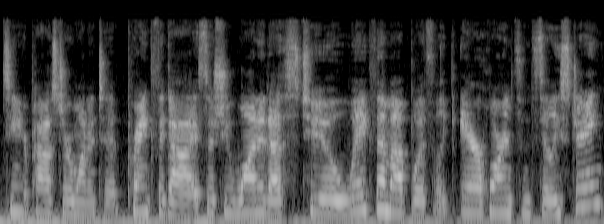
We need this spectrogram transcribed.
senior pastor wanted to prank the guys, so she wanted us to wake them up with like air horns and silly string.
